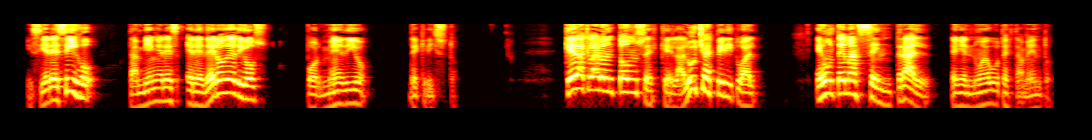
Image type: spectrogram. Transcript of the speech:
Y si eres hijo, también eres heredero de Dios por medio de Cristo. Queda claro entonces que la lucha espiritual es un tema central en el Nuevo Testamento.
